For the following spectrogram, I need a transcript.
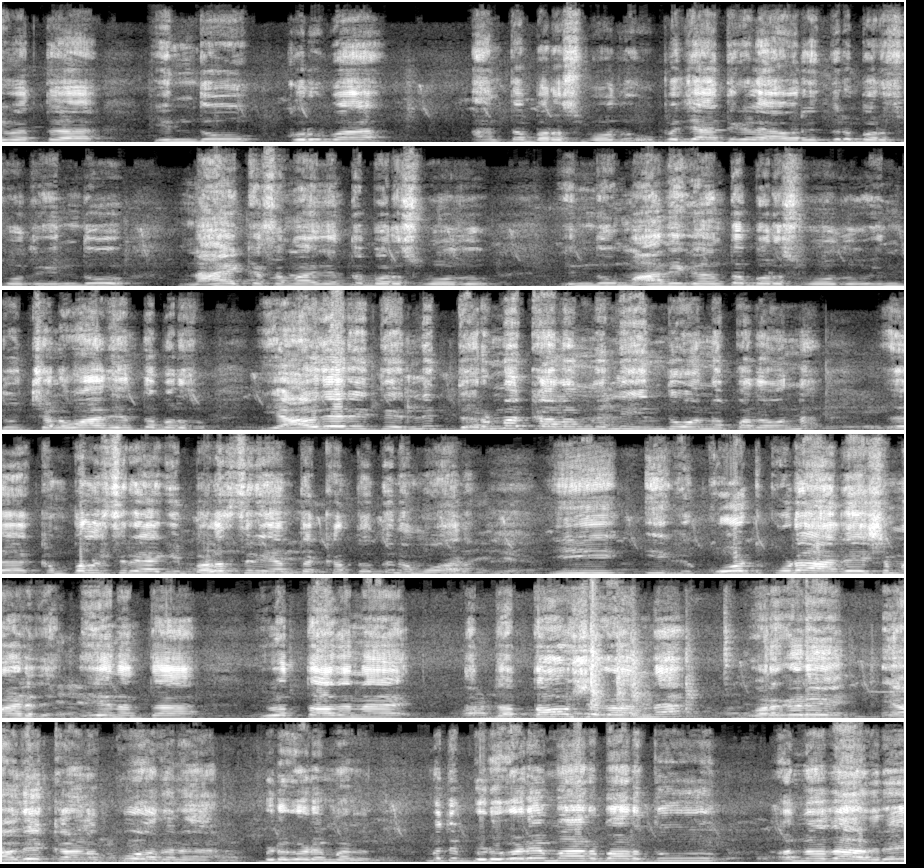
ಇವತ್ತು ಹಿಂದೂ, ಕುರುಬ ಅಂತ ಬರೆಸ್ಬೋದು, ಉಪಜಾತಿಗಳು ಯಾವರಿದ್ದರೂ ಬರೆಸ್ಬೋದು, ಹಿಂದೂ ನಾಯಕ ಸಮಾಜ ಅಂತ ಬರೆಸ್ಬೋದು, ಹಿಂದೂ ಮಾದಿಗ ಅಂತ ಬರೆಸ್ಬೋದು, ಹಿಂದೂ ಚಲವಾದಿ ಅಂತ ಬರೆಸ್ಬೋದು. ಯಾವುದೇ ರೀತಿಯಲ್ಲಿ ಧರ್ಮ ಕಾಲಂನಲ್ಲಿ ಹಿಂದೂ ಅನ್ನೋ ಪದವನ್ನು ಕಂಪಲ್ಸರಿ ಆಗಿ ಬಳಸ್ರಿ ಅಂತಕ್ಕಂಥದ್ದು ನಮ್ಮ ವಾದ. ಈ, ಈಗ ಕೋರ್ಟ್ ಕೂಡ ಆದೇಶ ಮಾಡಿದೆ. ಏನಂತ ಇವತ್ತು ಅದನ್ನು ದತ್ತಾಂಶಗಳನ್ನು ಹೊರಗಡೆ ಯಾವುದೇ ಕಾರಣಕ್ಕೂ ಅದನ್ನು ಬಿಡುಗಡೆ ಮಾಡೋದು ಮತ್ತು ಬಿಡುಗಡೆ ಮಾಡಬಾರ್ದು ಅನ್ನೋದಾದರೆ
